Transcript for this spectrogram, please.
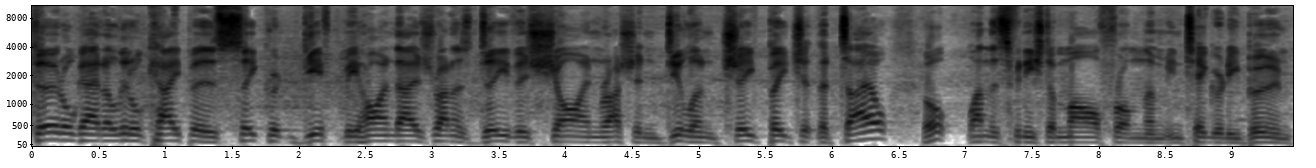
Third will go to Little Capers. Secret Gift behind those runners. Diva's Shine. Russian Dylan. Chief Beach at the tail. Oh, one that's finished a mile from them. Integrity Boom.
